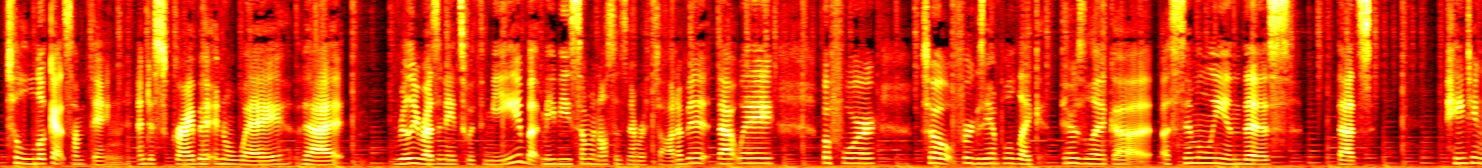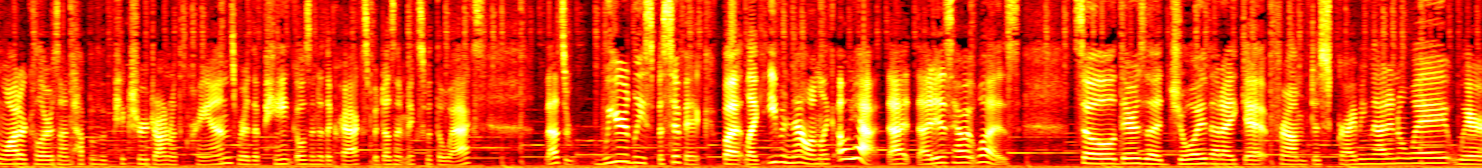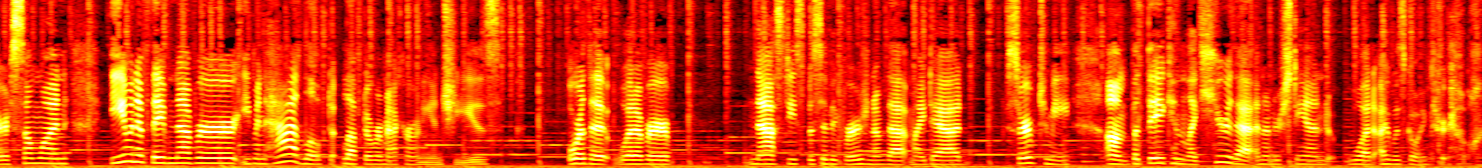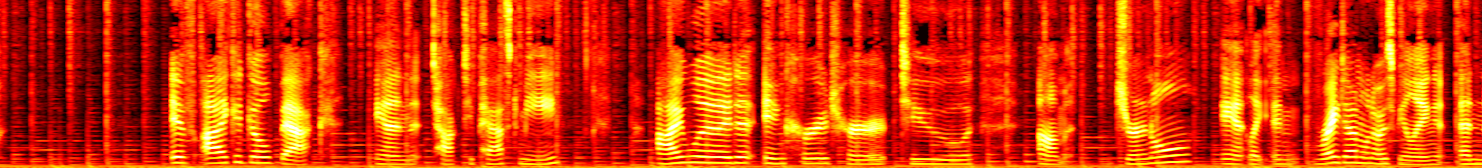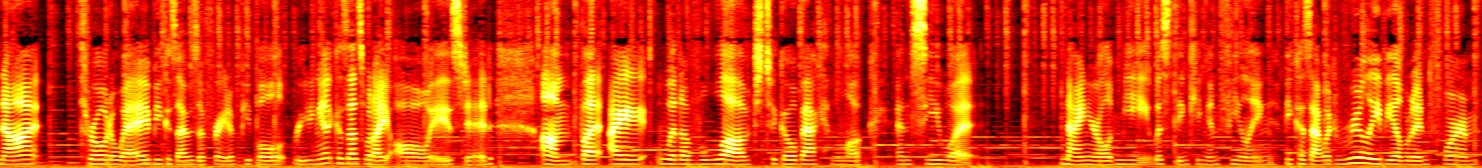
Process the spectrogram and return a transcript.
to look at something and describe it in a way that really resonates with me, but maybe someone else has never thought of it that way before. So, for example, like there's like a, a simile in this that's painting watercolors on top of a picture drawn with crayons where the paint goes into the cracks but doesn't mix with the wax. That's weirdly specific, but like even now I'm like, "Oh yeah, that that is how it was." So there's a joy that I get from describing that in a way where someone even if they've never even had left, leftover macaroni and cheese or the whatever nasty specific version of that my dad served to me, um, but they can like hear that and understand what I was going through. if I could go back and talk to past me, I would encourage her to um, journal and like and write down what I was feeling and not throw it away because I was afraid of people reading it because that's what I always did. Um, but I would have loved to go back and look and see what nine year old me was thinking and feeling because that would really be able to inform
